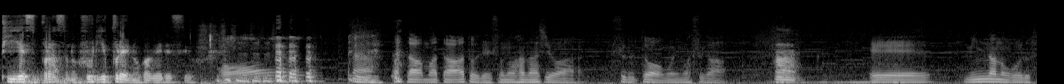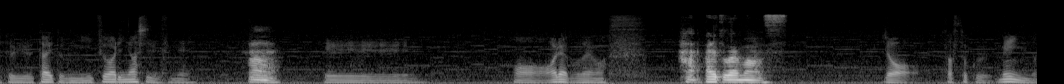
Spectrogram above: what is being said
PS プラスのフリープレイのおかげですよ。また、また後でその話はするとは思いますが、はえー、みんなのゴルフというタイトルに偽りなしですね。い。はい。えー、ああ、ありがとうございます。はい。ありがとうございます。じゃあ、早速メインの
